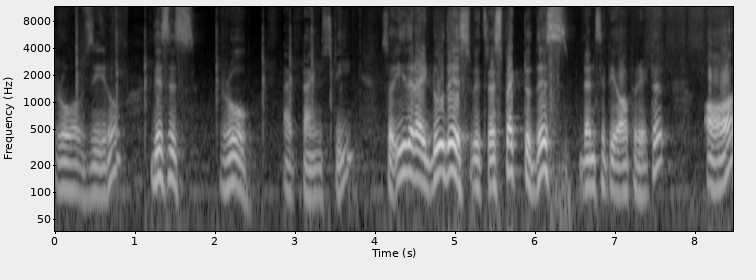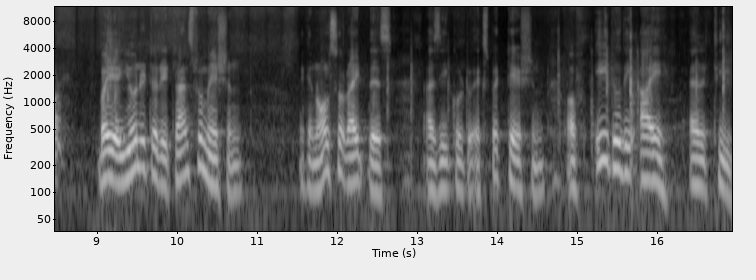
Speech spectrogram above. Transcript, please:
rho of 0 this is rho at times t. So either I do this with respect to this density operator or by a unitary transformation I can also write this as equal to expectation of e to the i l t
